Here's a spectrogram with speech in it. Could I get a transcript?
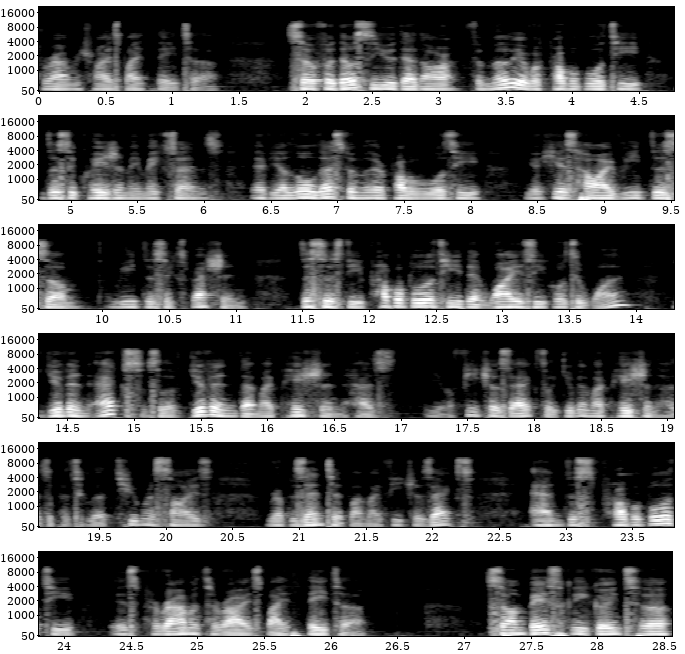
parameterized by theta. So for those of you that are familiar with probability, this equation may make sense. If you're a little less familiar with probability, here's how I read this, um, read this expression. This is the probability that y is equal to 1 given x, sort of given that my patient has you know, features x, or given my patient has a particular tumor size represented by my features x, and this probability is parameterized by theta. So I'm basically going to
